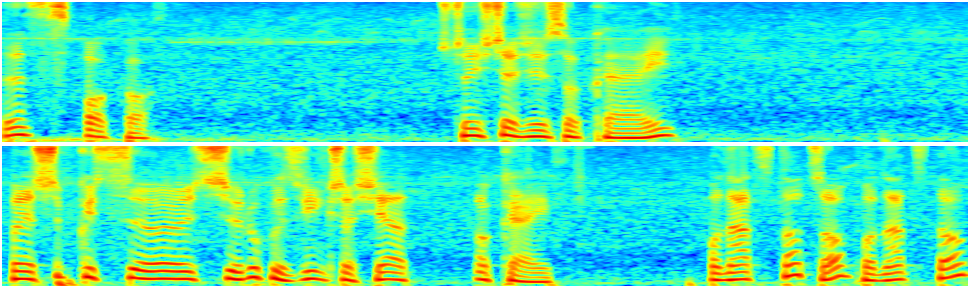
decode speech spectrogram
Jest spoko. Szczęściarz jest ok. Twoja szybkość e, ruchu zwiększa się, a... Okej. Ponadto, co? Ponadto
